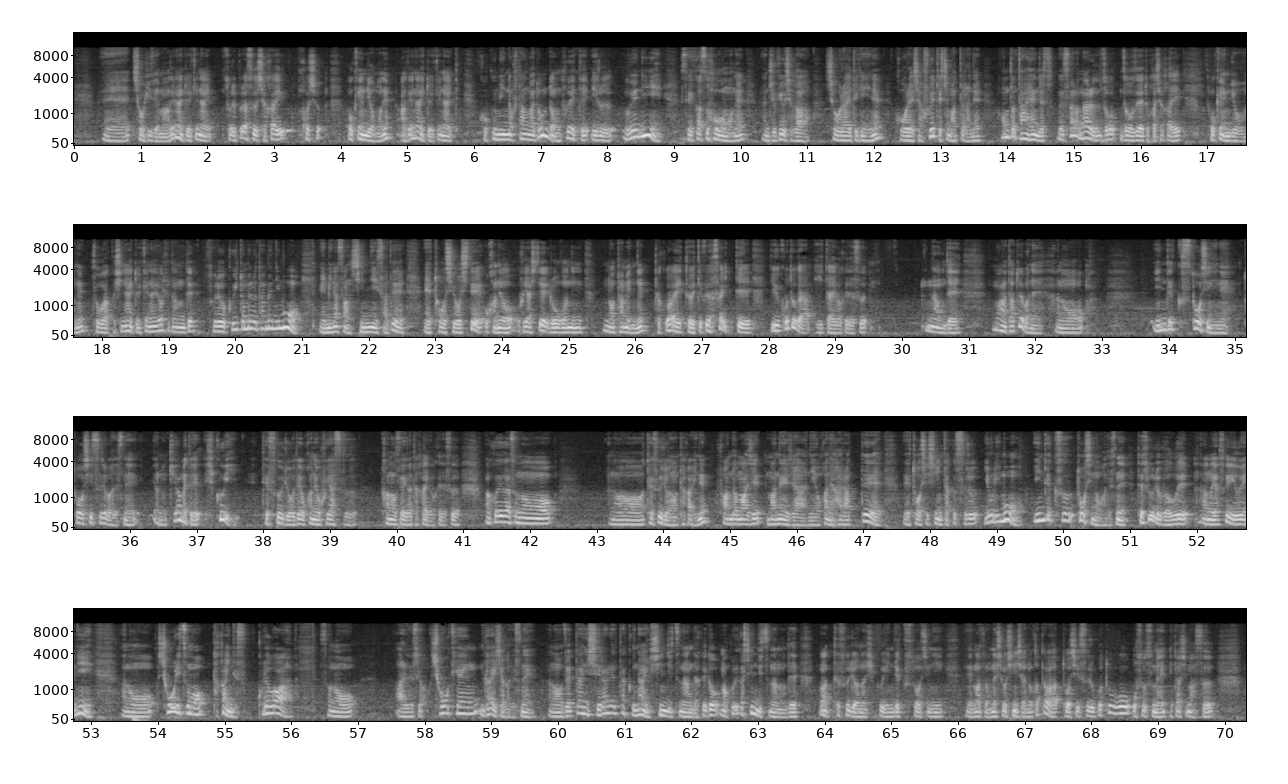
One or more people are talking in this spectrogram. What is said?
えー、消費税も上げないといけない。それプラス社会保障保険料もね上げないといけない。って国民の負担がどんどん増えている上に生活保護もね受給者が将来的にね高齢者増えてしまったらね本当大変ですでさらなる増税とか社会保険料をね増額しないといけないわけなのでそれを食い止めるためにもえ皆さん新 NISA でえ投資をしてお金を増やして老後にのためにね蓄えておいてくださいっていうことが言いたいわけです。なのでまあ例えばねあのインデックス投資にね投資すればですねあの極めて低い手数料でお金を増やす可能性が高いわけです。まあ、これがそのあの手数料の高いねファンドマジマネージャーにお金払って投資信託するよりもインデックス投資の方がですね手数料が上あの安い上にあの勝率も高いんです。これはそのあれですよ証券会社がですねあの絶対に知られたくない真実なんだけど、まあ、これが真実なので、まあ、手数料の低いインデックス投資に、えまずはね初心者の方は投資することをお勧めいたします。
